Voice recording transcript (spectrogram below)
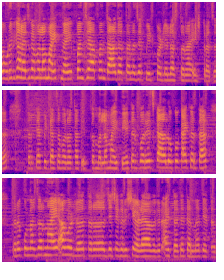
उडीद घालायचं का मला माहीत नाही पण जे आपण डाळ दळताना जे पीठ पडलेलं असतं ना एक्स्ट्राचं तर त्या पिठाचं बनवतात इतकं मला माहिती आहे. तर बरेच काय लोक काय करतात तर कुणाला जर नाही आवडलं तर ज्याच्या घरी शेळ्या वगैरे आहेत त्या त्यांना देतात.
